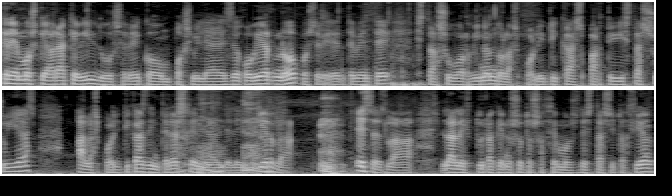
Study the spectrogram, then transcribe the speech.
Creemos que ahora que Bildu se ve con posibilidades de gobierno, pues evidentemente está subordinando las políticas partidistas suyas a las políticas de interés general de la izquierda. Esa es la, lectura que nosotros hacemos de esta situación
